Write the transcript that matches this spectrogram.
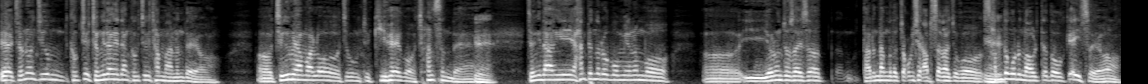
예, 저는 지금 걱정, 정의당에 대한 걱정이 참 많은데요. 어, 지금이야말로 지금 좀 기회고 찬스인데. 예. 정의당이 한편으로 보면은 뭐, 어, 이 여론조사에서 다른 당보다 조금씩 앞서가지고 예. 3등으로 나올 때도 꽤 있어요.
